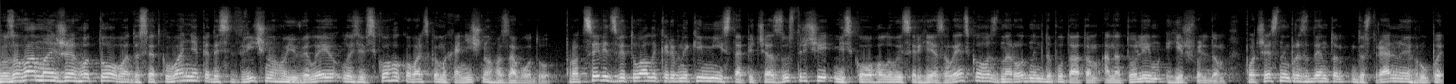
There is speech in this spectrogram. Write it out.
Лозова майже готова до святкування 50-річного ювілею Лозівського ковальсько-механічного заводу. Про це відзвітували керівники міста під час зустрічі міського голови Сергія Зеленського з народним депутатом Анатолієм Гіршфельдом, почесним президентом індустріальної групи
